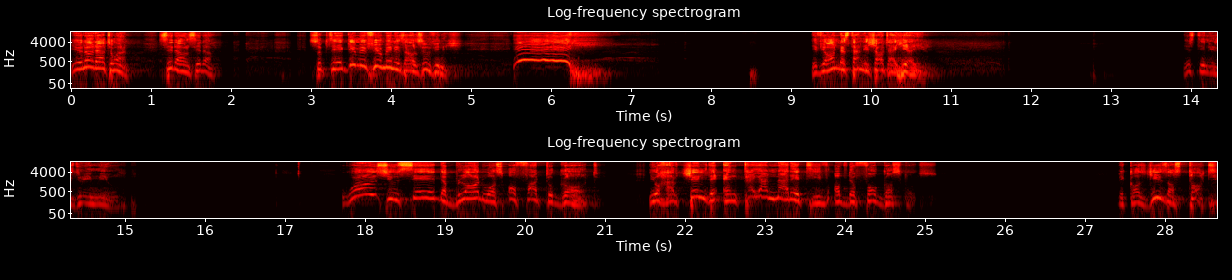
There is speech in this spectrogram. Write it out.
You know that one. Sit down, sit down. So give me a few minutes, I'll soon finish. If you understand the shout, I hear you. This thing is doing me. Oh. Once you say the blood was offered to God, you have changed the entire narrative of the four gospels. Because Jesus taught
